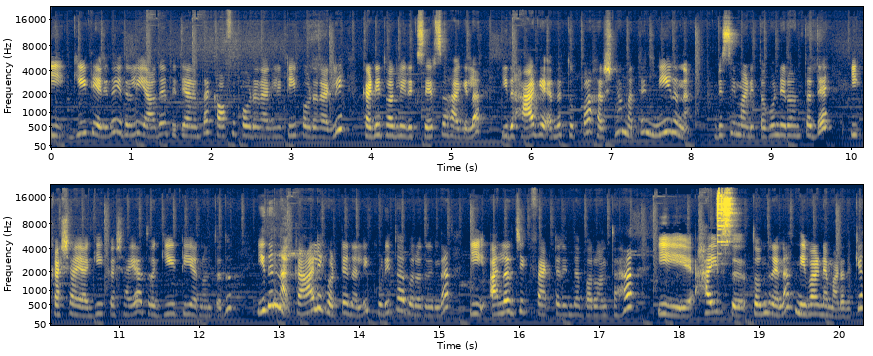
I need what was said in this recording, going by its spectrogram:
ಈ ಗೀಟ್ ಏನಿದೆ, ಇದರಲ್ಲಿ ಯಾವುದೇ ರೀತಿಯಾದಂಥ ಕಾಫಿ ಪೌಡರ್ ಆಗಲಿ, ಟೀ ಪೌಡರ್ ಆಗಲಿ ಖಂಡಿತವಾಗ್ಲೂ ಇದಕ್ಕೆ ಸೇರಿಸೋ ಹಾಗಿಲ್ಲ. ಇದು ಹಾಗೆ ಅಂದರೆ ತುಪ್ಪ ಅರ್ಶಿನ ಮತ್ತು ನೀರನ್ನು ಬಿಸಿ ಮಾಡಿ ತೊಗೊಂಡಿರೋವಂಥದ್ದೇ ಈ ಕಷಾಯ ಗೀ ಕಷಾಯ ಅಥವಾ ಗೀ ಟೀ ಅನ್ನುವಂಥದ್ದು. ಇದನ್ನು ಖಾಲಿ ಹೊಟ್ಟೆನಲ್ಲಿ ಕುಡಿತಾ ಬರೋದ್ರಿಂದ ಈ ಅಲರ್ಜಿಕ್ ಫ್ಯಾಕ್ಟರಿಂದ ಬರುವಂತಹ ಈ ಹೈಸ್ ತೊಂದರೆನ ನಿವಾರಣೆ ಮಾಡೋದಕ್ಕೆ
